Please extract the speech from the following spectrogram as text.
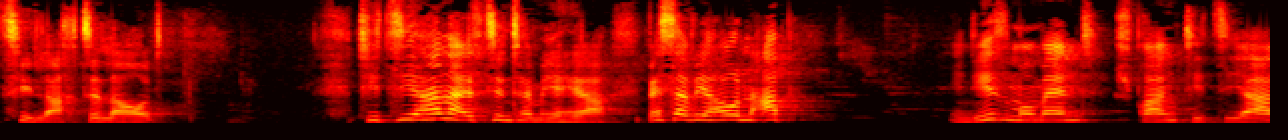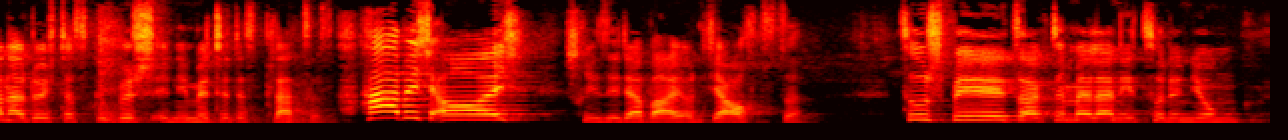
Sie lachte laut. Tiziana ist hinter mir her. Besser wir hauen ab. In diesem Moment sprang Tiziana durch das Gebüsch in die Mitte des Platzes. Hab ich euch! schrie sie dabei und jauchzte. Zu spät, sagte Melanie zu den Jungen.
